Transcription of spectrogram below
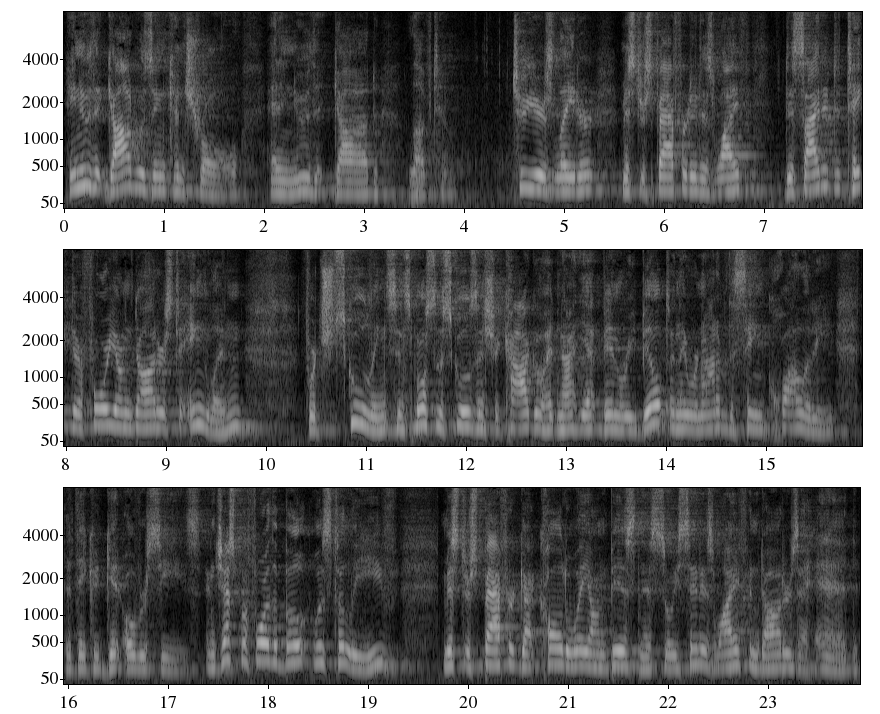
He knew that God was in control, and he knew that God loved him. Two years later, Mr. Spafford and his wife decided to take their four young daughters to England for schooling since most of the schools in Chicago had not yet been rebuilt and they were not of the same quality that they could get overseas. And just before the boat was to leave, Mr. Spafford got called away on business, so he sent his wife and daughters ahead,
